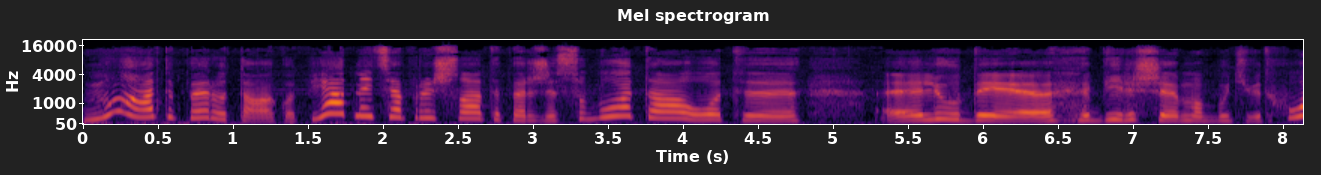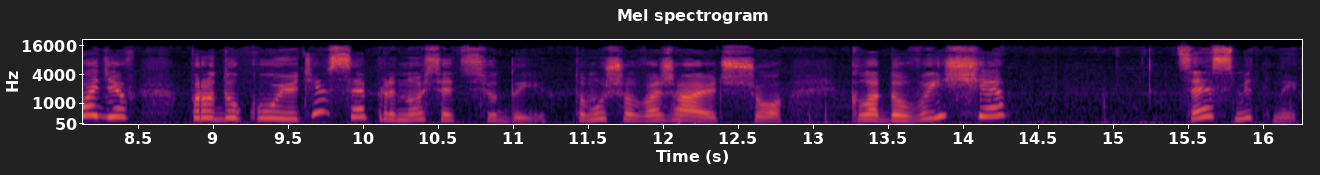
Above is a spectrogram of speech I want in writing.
Ну, а тепер отак. От п'ятниця прийшла, тепер же субота. От е, е, люди більше, мабуть, відходів продукують і все приносять сюди. Тому що вважають, що кладовище це смітник.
